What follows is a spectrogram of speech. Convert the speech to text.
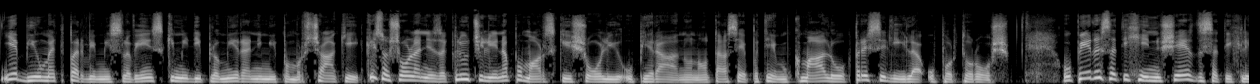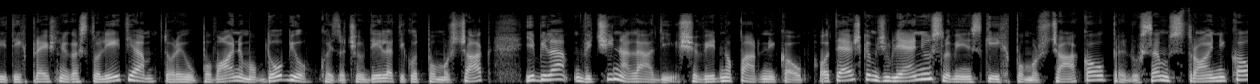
je bil med prvimi slovenskimi diplomiranimi pomorščaki, ki so šolanje zaključili na pomorski šoli v Piranu, no ta se je potem k malu preselila v Portorož. V 50. in 60. letih prejšnjega stoletja, torej v povojnem obdobju, ko je začel delati kot pomorščak, je bila večina ladij še vedno parnikov. O težkem življenju slovenskih pomorščakov, predvsem strojnikov,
